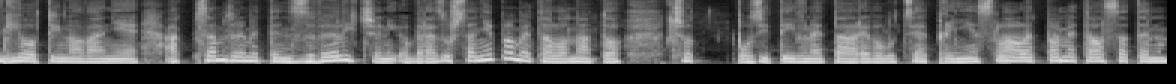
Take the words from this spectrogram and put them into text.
gilotinovanie a samozrejme ten zveličený obraz. Už sa nepamätalo na to, čo pozitívne tá revolúcia priniesla, ale pamätal sa ten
